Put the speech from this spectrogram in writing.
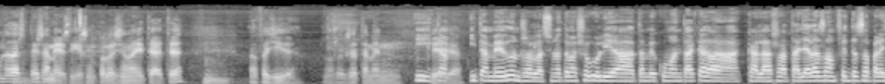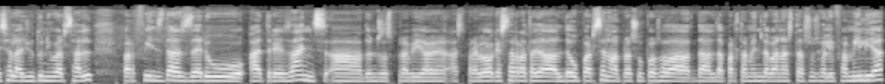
una despesa més, diguéssim, per la Generalitat, eh? Mm. Afegida. No sé exactament I, què era. I també, doncs, relacionat amb això, volia també comentar que, que les retallades han fet desaparèixer l'ajut universal per fills de 0 a 3 anys. Uh, doncs es preveu, es preveu aquesta retallada del 10% al pressupost de, del Departament de Benestar Social i Família,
